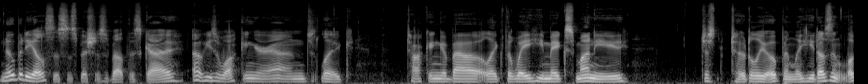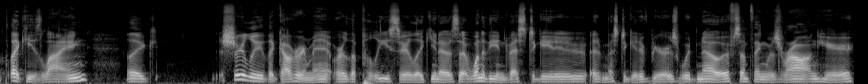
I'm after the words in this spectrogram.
nobody else is suspicious about this guy. Oh he's walking around like talking about like the way he makes money just totally openly. He doesn't look like he's lying. Like surely the government or the police or like you know so one of the investigative investigative bureaus would know if something was wrong here.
